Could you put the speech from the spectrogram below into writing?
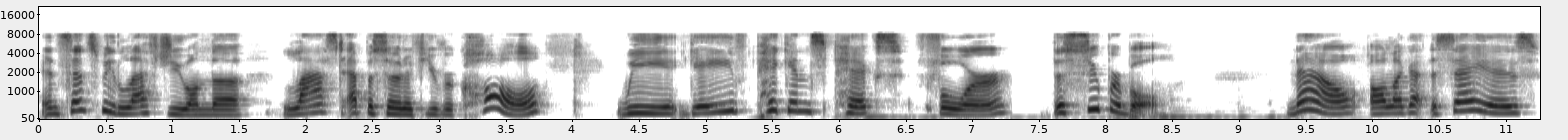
And since we left you on the last episode, if you recall, we gave Pickens picks for the Super Bowl. Now, all I got to say is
